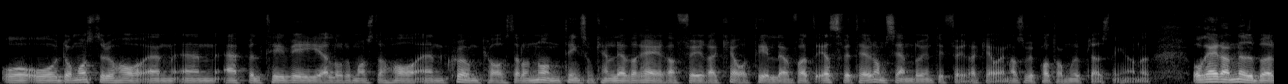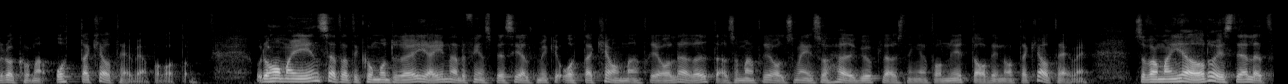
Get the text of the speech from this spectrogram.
Och, och, då måste du ha en, en, Apple TV eller du måste ha en Chromecast eller någonting som kan leverera 4K till den. För att SVT de sänder ju inte i 4K än, alltså vi pratar om upplösningar nu. Och redan nu börjar det då komma 8K TV-apparater. Och då har man ju insett att det kommer dröja innan det finns speciellt mycket 8K-material där ute, alltså material som är i så hög upplösning att du har nytta av din 8K-TV. Så vad man gör då istället,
